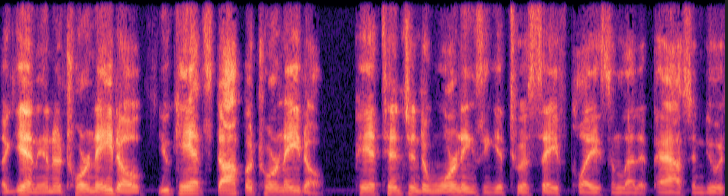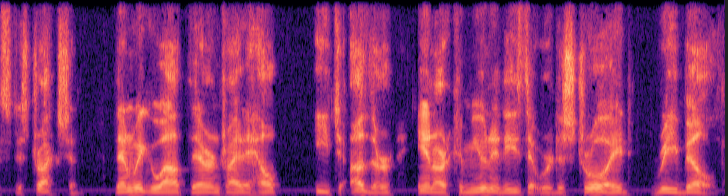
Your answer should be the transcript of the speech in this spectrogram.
Again, in a tornado, you can't stop a tornado. Pay attention to warnings and get to a safe place and let it pass and do its destruction. Then we go out there and try to help each other in our communities that were destroyed rebuild.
